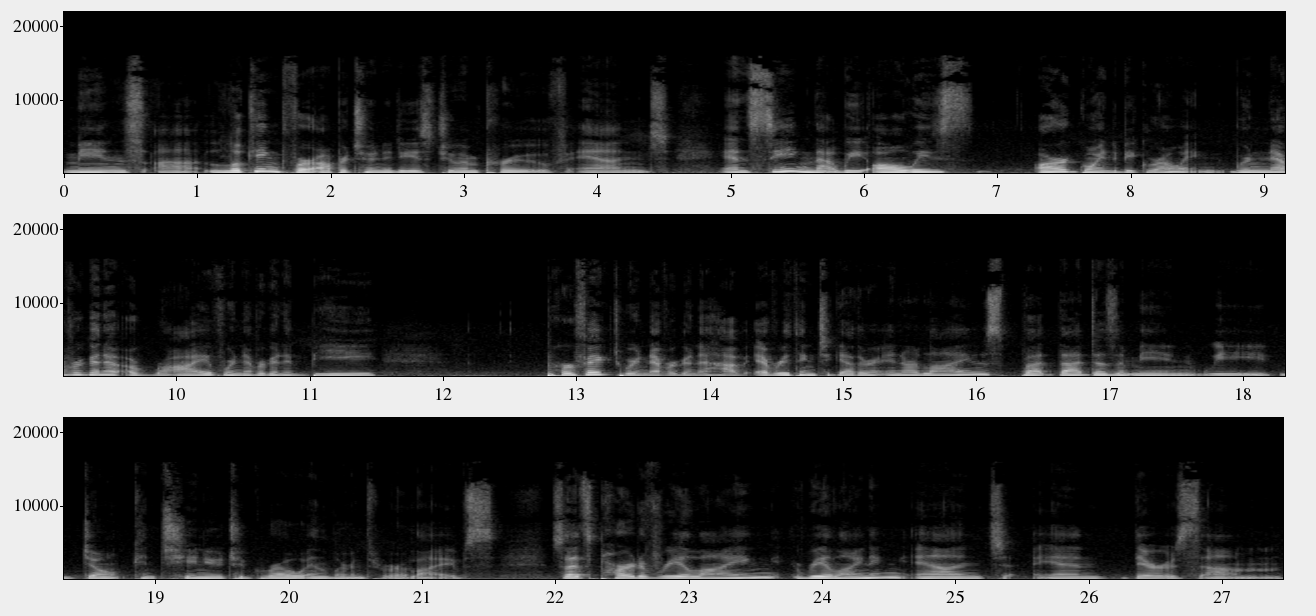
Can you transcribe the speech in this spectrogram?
means uh, looking for opportunities to improve and and seeing that we always are going to be growing. We're never going to arrive. We're never going to be perfect. We're never going to have everything together in our lives, but that doesn't mean we don't continue to grow and learn through our lives. So that's part of realigning, realigning, and and there's um,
